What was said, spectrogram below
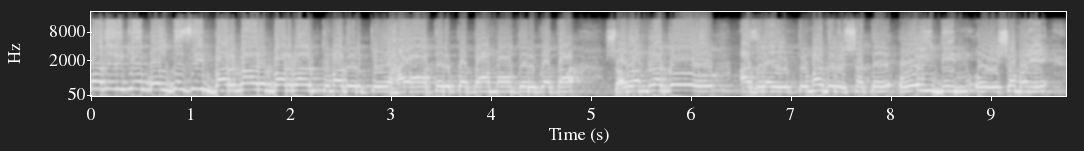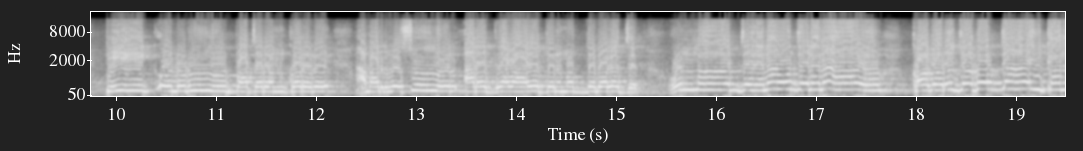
তোমাদেরকে বলতেছি, বারবার বারবার তোমাদেরকে হায়াতের কথা, মতের কথা স্মরণ রাখো। আজরাইল তোমাদের সাথে ওই দিন, ওই সময়ে ঠিক অনুরূপ আচরণ করবে। আমার রসুল আরেক রেওয়ায়তের মধ্যে বলেছেন উন্মত জেনে নাও জেনে নাও, খবর জগৎ যাই কানে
